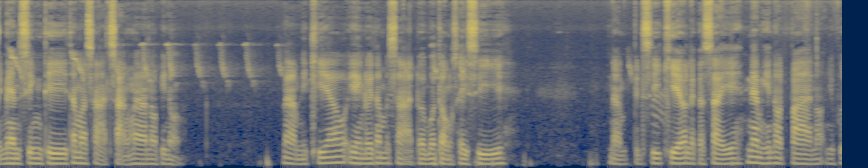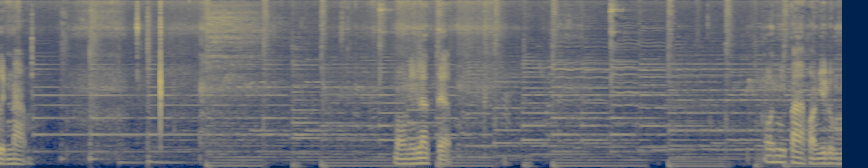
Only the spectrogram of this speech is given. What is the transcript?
นี่แมนสิ่งที่ธรรมศาสตร์สางมาเนาะพี่น้องน้ำนี่เคี้ยวเองโดยธรรมศาสตร์โดยบ่ต้องใส่สีน้ำเป็นสีเขียวแล้วก็ใส่แนมเห็นฮอดปลาเนาะอยู่พื้นน้ำมองนี้เลิกเติบ โอ้ยมีปลาความอยู่ลุม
